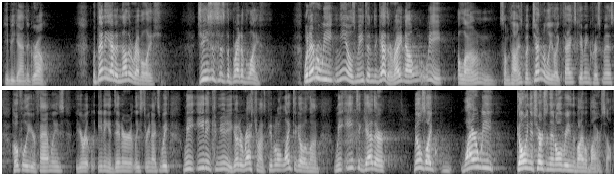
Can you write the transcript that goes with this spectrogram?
he began to grow. But then he had another revelation Jesus is the bread of life. Whenever we eat meals, we eat them together, right? Now, we eat alone sometimes, but generally, like Thanksgiving, Christmas, hopefully your families, you're eating a dinner at least three nights a week. We eat in community, go to restaurants. People don't like to go alone. We eat together Bill's like, why are we going to church and then all reading the Bible by ourselves?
